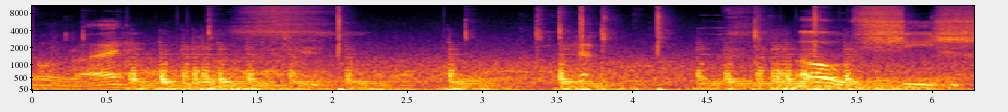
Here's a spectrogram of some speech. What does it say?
Alright. Oh, sheesh.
